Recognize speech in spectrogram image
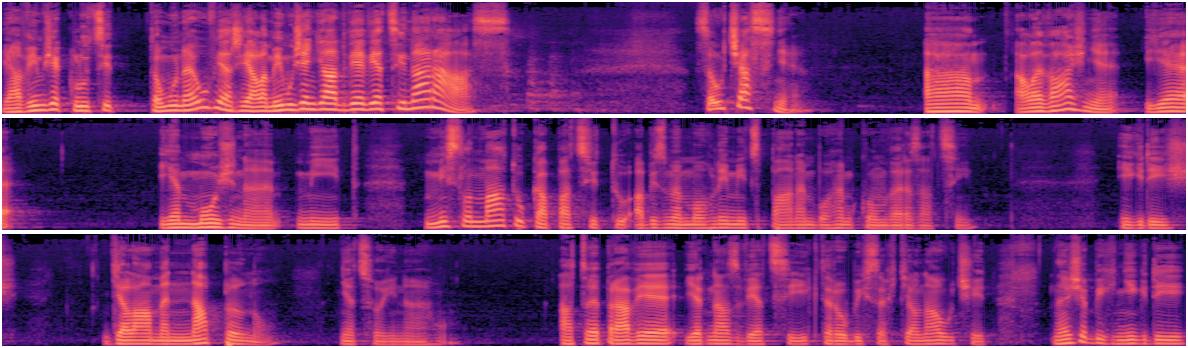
Já vím, že kluci tomu neuvěří, ale my můžeme dělat dvě věci naraz. Současně. A, ale vážně, je, je možné mít, mysl má tu kapacitu, aby jsme mohli mít s Pánem Bohem konverzaci, i když děláme naplno něco jiného. A to je právě jedna z věcí, kterou bych se chtěl naučit. Ne, že bych nikdy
